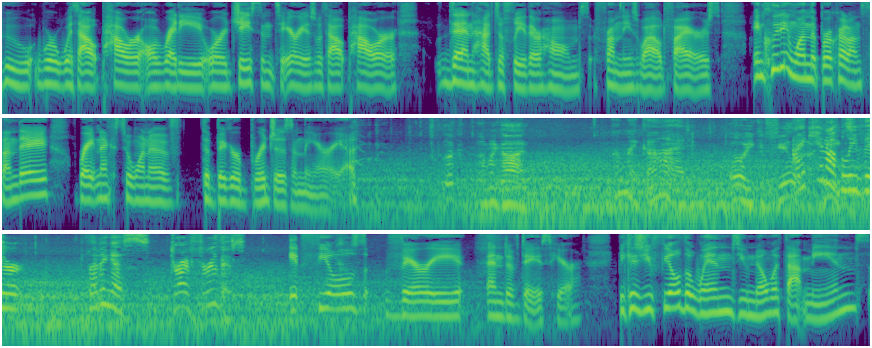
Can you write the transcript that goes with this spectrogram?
who were without power already or adjacent to areas without power then had to flee their homes from these wildfires, including one that broke out on Sunday right next to one of the bigger bridges in the area. Look, oh my God. Oh my God. Oh, you could feel it. I cannot believe they're letting us drive through this. It feels very end of days here because you feel the winds, you know what that means.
